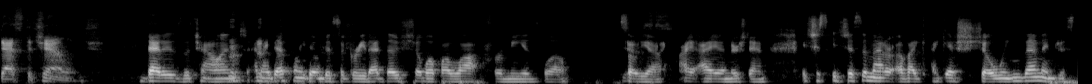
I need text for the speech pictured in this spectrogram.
that's the challenge. That is the challenge. and I definitely don't disagree. That does show up a lot for me as well. So yes. yeah, I, I understand. It's just it's just a matter of like I guess showing them and just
